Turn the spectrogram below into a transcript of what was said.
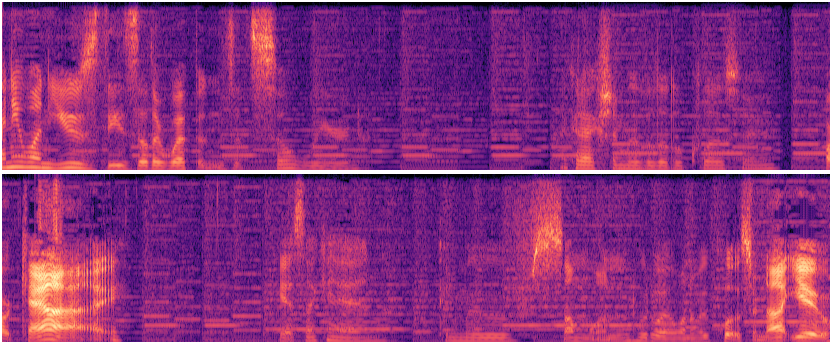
anyone use these other weapons? It's so weird. I could actually move a little closer. Or can I? Yes, I can. I can move someone. Who do I want to move closer? Not you.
